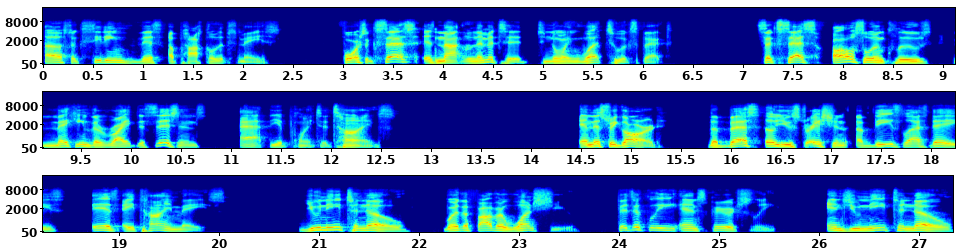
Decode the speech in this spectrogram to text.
of succeeding this apocalypse maze. For success is not limited to knowing what to expect. Success also includes making the right decisions at the appointed times. In this regard, the best illustration of these last days is a time maze. You need to know where the Father wants you, physically and spiritually, and you need to know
